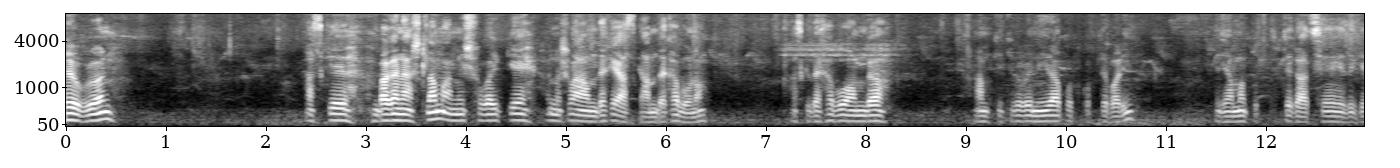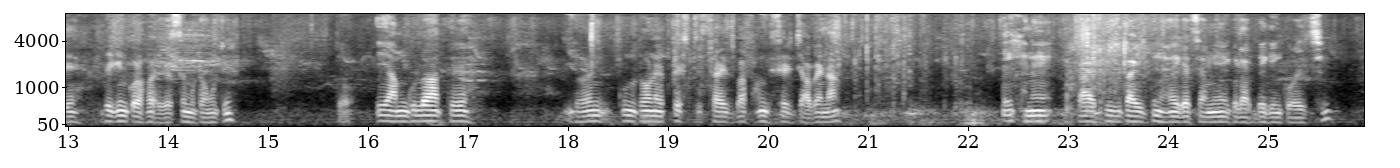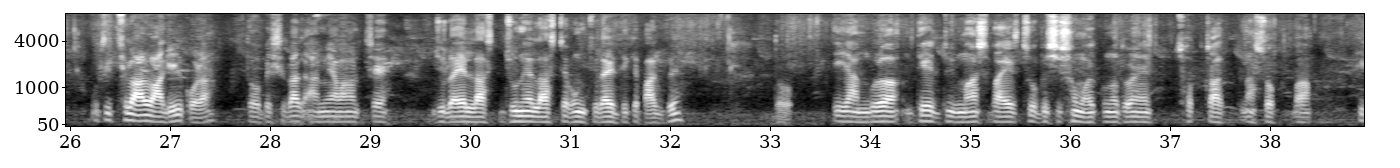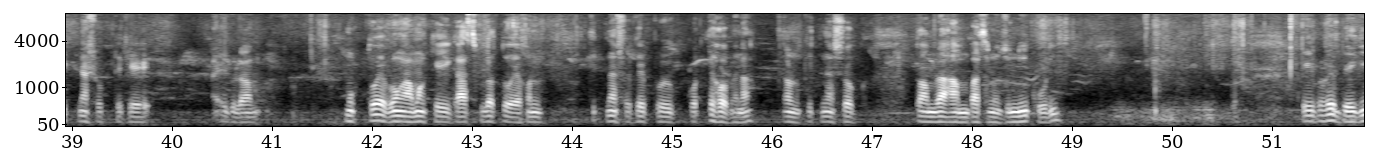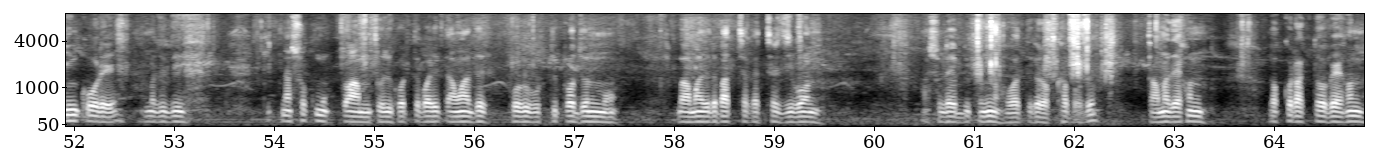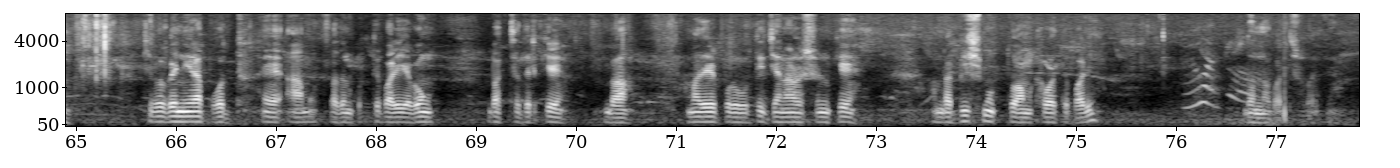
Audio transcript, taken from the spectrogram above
Hello ব্রন আজকে বাগানে আসলাম। আমি সবাইকে অন্য সময় আম দেখে আজকে আম দেখাবো না। আজকে দেখাবো আমরা আমকে কীভাবে নিরাপদ করতে পারি। এই যে আমার প্রত্যেকটা গাছে এদিকে বেগিং করা হয়ে গেছে মোটামুটি। তো এই আমগুলোতে ধরেন কোনো ধরনের পেস্টিসাইড বা ফাঙ্গিসাইড যাবে না। এখানে প্রায় বিশ বাইশ দিন হয়ে গেছে আমি এগুলো বেগিং করেছি। উচিত ছিল আরও আগেই করা। তো বেশিরভাগ আমি আমার হচ্ছে জুলাইয়ের লাস্ট জুনের লাস্ট এবং জুলাইয়ের দিকে পাকবে। তো এই আমগুলো দেড় দুই মাস বা এর চেয়েও বেশি সময় কোনো ধরনের ছত্রাকনাশক বা কীটনাশক থেকে এগুলো মুক্ত এবং আমাকে এই গাছগুলো তো এখন কীটনাশকের প্রয়োগ করতে হবে না, কারণ কীটনাশক তো আমরা আম বাঁচানোর জন্যই করি। এইভাবে বেগিং করে আমরা যদি কীটনাশক মুক্ত আম তৈরি করতে পারি, তা আমাদের পরবর্তী প্রজন্ম বা আমাদের বাচ্চা কাচ্চার জীবন আসলে বিপন্ন হওয়ার থেকে রক্ষা পাবে। তো আমাদের এখন লক্ষ্য রাখতে হবে এখন কীভাবে নিরাপদ আম উৎপাদন করতে পারি এবং বাচ্চাদেরকে বা আমাদের পরবর্তী জেনারেশনকে আমরা বিষমুক্ত আম খাওয়াতে পারি। ধন্যবাদ সবাইকে।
